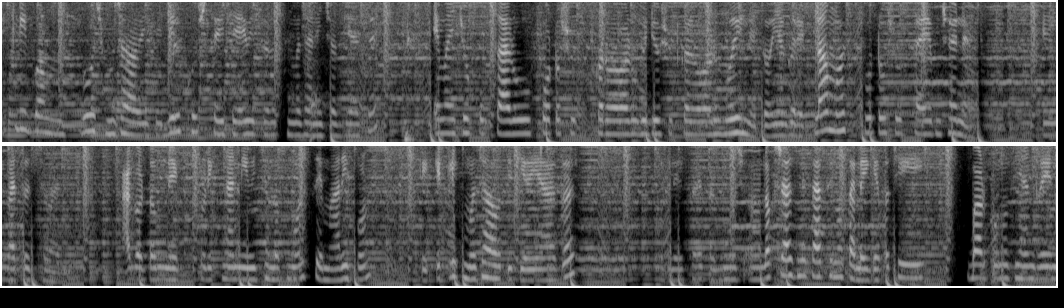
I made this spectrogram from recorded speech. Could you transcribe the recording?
એટલી પણ બહુ જ મજા આવે છે. દિલ ખુશ થઈ જાય એવી સરસ મજાની જગ્યા છે. એમાંય જો ખૂબ સારું ફોટોશૂટ કરવાવાળું વીડિયો શૂટ કરવાવાળું હોય ને તો અહીંયા આગળ એટલા મસ્ત ફોટોશૂટ થાય એમ છે ને, એની વાત જ જવા આગળ તમને થોડીક નાની એવી ઝલક મળશે મારી પણ, કે કેટલીક મજા આવતી હતી અહીંયા આગળ. એટલે લક્ષરાજને સાથે નહોતા લઈ ગયા. પછી બાળકોનું ધ્યાન રહે, ન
